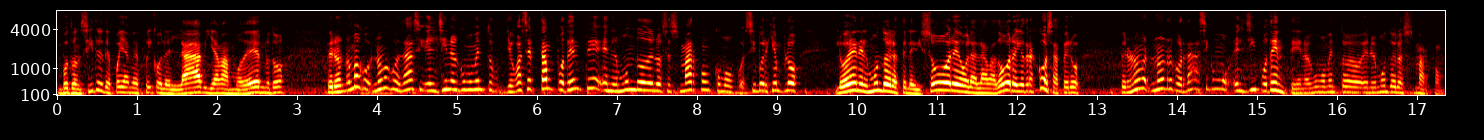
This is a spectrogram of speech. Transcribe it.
botoncito y después ya me fui con el Lab y ya más moderno todo. Pero no me, no me acordaba si el G en algún momento llegó a ser tan potente en el mundo de los smartphones como si, por ejemplo, lo es en el mundo de los televisores o la lavadora y otras cosas. Pero, pero no, no recordaba así como el G potente en algún momento en el mundo de los smartphones.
